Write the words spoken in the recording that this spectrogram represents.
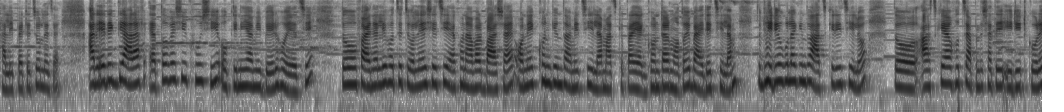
খালি পেটে চলে যায়। আর এদিক দিয়ে আরাফ এত বেশি খুশি, ওকে নিয়ে আমি বের হয়েছি। তো ফাইনালি হচ্ছে চলে এসেছি এখন আবার বাসায়। অনেকক্ষণ কিন্তু আমি ছিলাম, আজকে প্রায় এক ঘণ্টার মতোই বাইরে ছিলাম। তো ভিডিওগুলো কিন্তু আজকেরই ছিল। তো আজকে হচ্ছে আপনাদের সাথে এডিট করে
